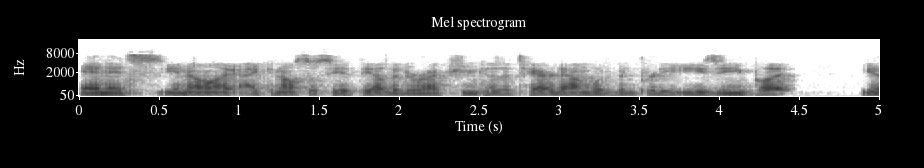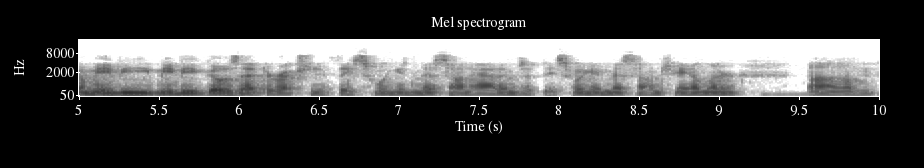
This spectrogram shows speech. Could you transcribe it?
And it's you know I, I, can also see it the other direction because a teardown would have been pretty easy, but you know, maybe maybe it goes that direction if they swing and miss on Adams, if they swing and miss on Chandler, um,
